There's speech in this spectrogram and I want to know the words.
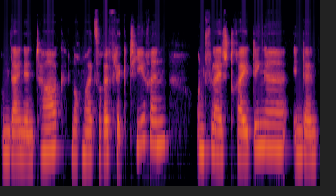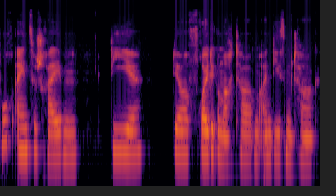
um deinen Tag nochmal zu reflektieren und vielleicht drei Dinge in dein Buch einzuschreiben, die dir Freude gemacht haben an diesem Tag.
